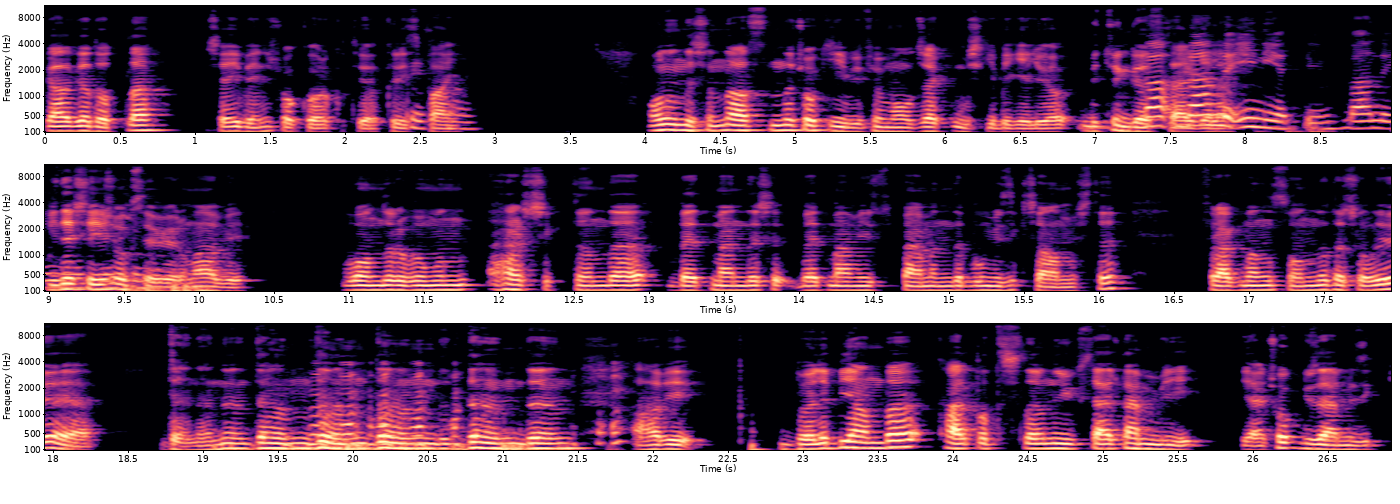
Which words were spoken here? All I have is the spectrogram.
Gal Gadot'la şey beni çok korkutuyor. Chris, Chris Pine. Onun dışında aslında çok iyi bir film olacakmış gibi geliyor. Bütün Ben, göstergeler. ben de iyi niyetliyim. Ben de iyi Bir de şeyi çok seviyorum abi. Wonder Woman her çıktığında Batman'de Batman ve Superman'de bu müzik çalmıştı. Fragmanın sonunda da çalıyor ya. Dın dın dın dın dın dın. Abi böyle bir anda kalp atışlarını yükselten bir yani çok güzel müzik.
